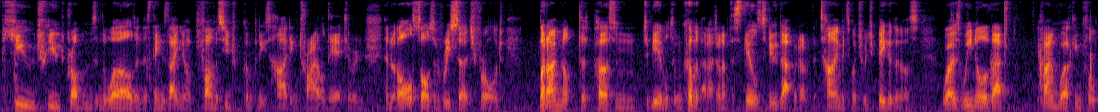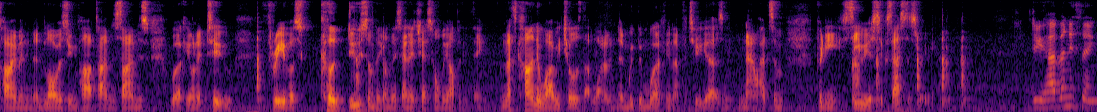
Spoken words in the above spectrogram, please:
huge, huge problems in the world, and there's things like you know pharmaceutical companies hiding trial data and, and all sorts of research fraud. But I'm not the person to be able to uncover that. I don't have the skills to do that. We don't have the time. It's much, much bigger than us. Whereas we know that if I'm working full time and, and Laura's doing part time and Simon's working on it too, three of us could do something on this NHS homeopathy thing. And that's kind of why we chose that one. And, and we've been working on that for two years and now had some pretty serious successes, really. Do you have anything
